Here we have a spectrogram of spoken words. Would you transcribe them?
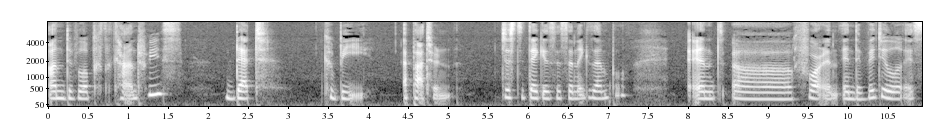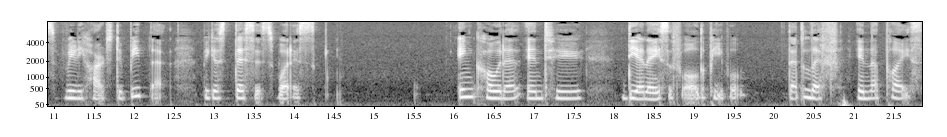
undeveloped countries that could be a pattern just to take this as an example and uh, for an individual it's really hard to beat that because this is what is encoded into DNAs of all the people that live in that place.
